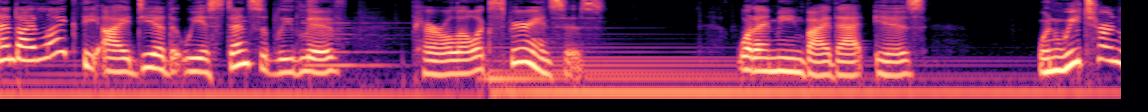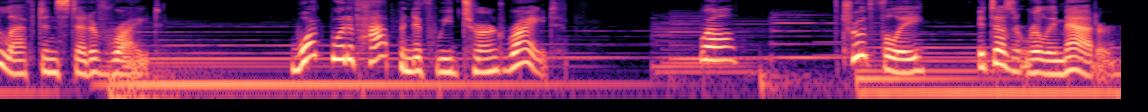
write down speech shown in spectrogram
And I like the idea that we ostensibly live parallel experiences. What I mean by that is, when we turn left instead of right, what would have happened if we'd turned right? Well, truthfully, it doesn't really matter.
